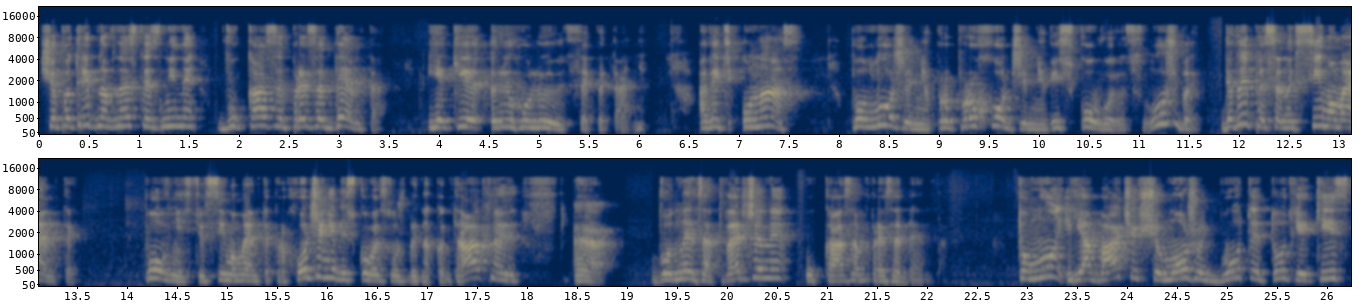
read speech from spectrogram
що потрібно внести зміни в укази президента, які регулюють це питання. А ведь у нас положення про проходження військової служби, де виписані всі моменти, повністю всі моменти проходження військової служби на контрактної, е, вони затверджені указом президента. Тому я бачу, що можуть бути тут якісь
